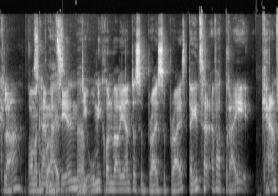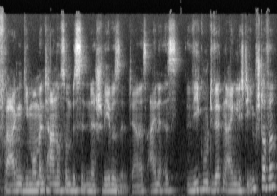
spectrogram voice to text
klar, brauchen wir Surprise, erzählen. ja. Die Omikron-Variante, Surprise, Surprise. Da gibt es halt einfach drei Kernfragen, die momentan noch so ein bisschen in der Schwebe sind. Ja, das eine ist, wie gut wirken eigentlich die Impfstoffe?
